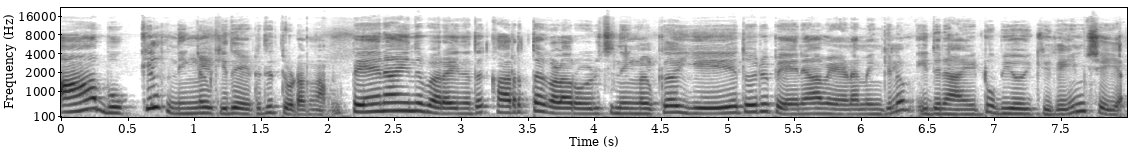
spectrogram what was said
ആ ബുക്കിൽ നിങ്ങൾക്കിത് എഴുതി തുടങ്ങാം. പേന എന്ന് പറയുന്നത് കറുത്ത കളർ ഒഴിച്ച് നിങ്ങൾക്ക് ഏതൊരു പേന വേണമെങ്കിലും ഇതിനായിട്ട് ഉപയോഗിക്കുകയും ചെയ്യാം.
